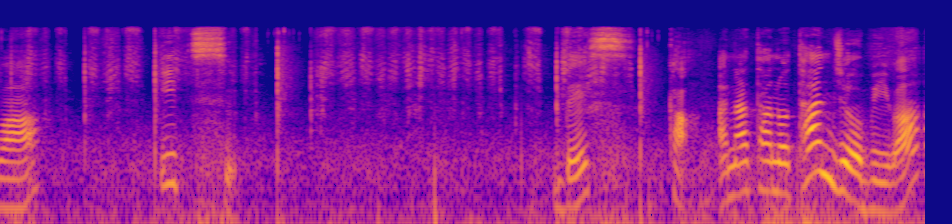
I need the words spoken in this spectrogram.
wa itsu desu ka? Anata no tanjoubi wa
